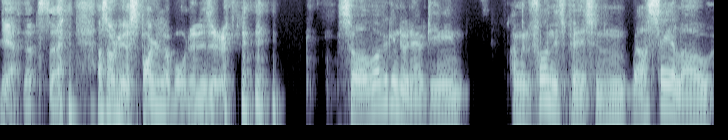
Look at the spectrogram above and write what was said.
Yeah, that's uh, that's only a spoiler warning, is it? So what we can do now, Dean, I'm going to phone this person. I'll say hello.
